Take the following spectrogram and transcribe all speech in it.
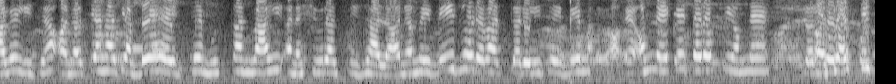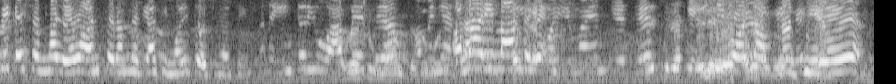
આવેલી છે અને અત્યારના ત્યાં બે હેડ છે મુસ્કાન વાહી અને શિવરાજસિંહ ઝાલા અને અમે બે જોડે વાત કરેલી છે બે અમને એકે તરફથી અમને જસ્ટિફિકેશન મળે એવો આન્સર અમને ત્યાંથી મળતો જ નથી. અને ઇન્ટરવ્યુ આપે છે? અમારી માંગ એમાં એમ કે છે કે નથી.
